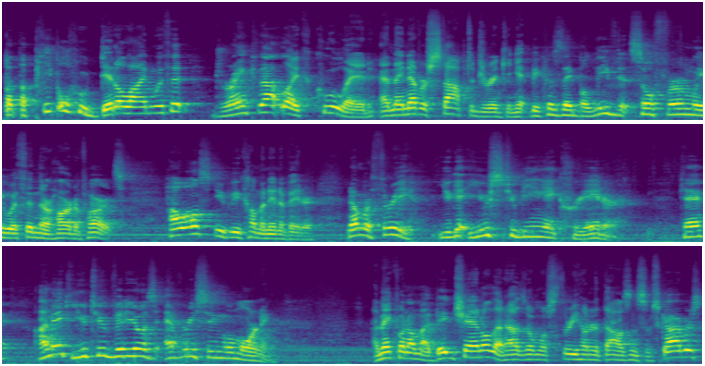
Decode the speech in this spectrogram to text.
But the people who did align with it drank that like Kool Aid and they never stopped drinking it because they believed it so firmly within their heart of hearts. How else do you become an innovator? Number three, you get used to being a creator. Okay? I make YouTube videos every single morning. I make one on my big channel that has almost 300,000 subscribers.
